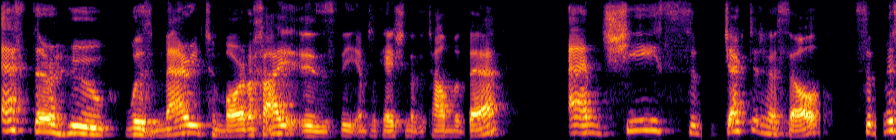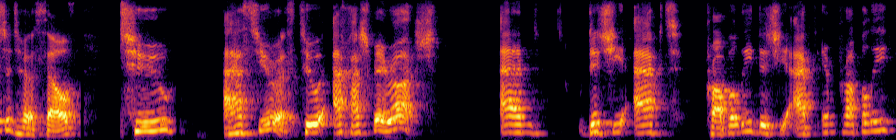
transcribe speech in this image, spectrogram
Esther, who was married to Mordechai, is the implication of the Talmud there. And she subjected herself, submitted herself to Ahasuerus, to Achashverosh. And did she act properly? Did she act improperly?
